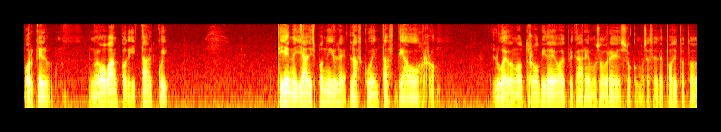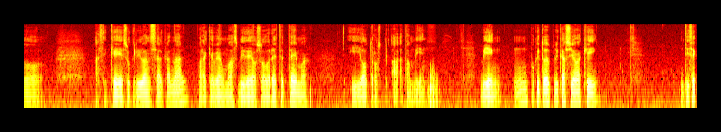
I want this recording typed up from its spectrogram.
Porque el nuevo banco digital Quick tiene ya disponible las cuentas de ahorro. Luego en otro video explicaremos sobre eso, cómo se hace el depósito, todo. Así que suscríbanse al canal para que vean más videos sobre este tema y otros ah, también. Bien, un poquito de explicación aquí dice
